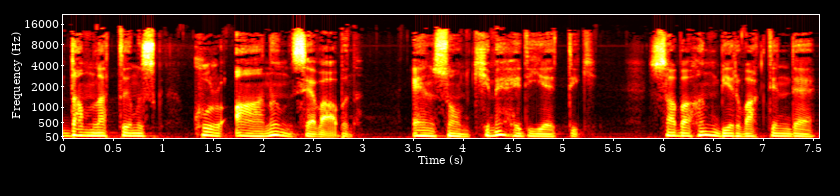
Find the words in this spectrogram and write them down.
damlattığımız Kur'an'ın sevabını? En son kime hediye ettik? Sabahın bir vaktinde,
